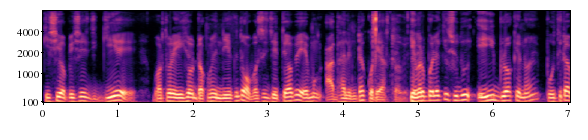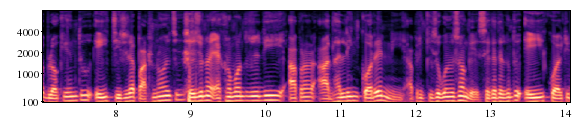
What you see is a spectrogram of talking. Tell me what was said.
কৃষি অফিসে গিয়ে বর্তমানে এইসব ডকুমেন্ট নিয়ে কিন্তু অবশ্যই যেতে হবে এবং আধার লিঙ্কটা করে আসতে হবে। এবার বলে কি শুধু এই ব্লকে নয়, প্রতিটা ব্লকে কিন্তু এই চিঠিটা পাঠানো হয়েছে। সেই জন্য এখনও পর্যন্ত যদি আপনার আধার লিঙ্ক করেননি আপনি কৃষক বন্ধুর সঙ্গে, সেক্ষেত্রে কিন্তু এই কয়েকটি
